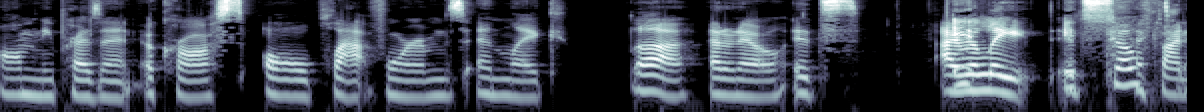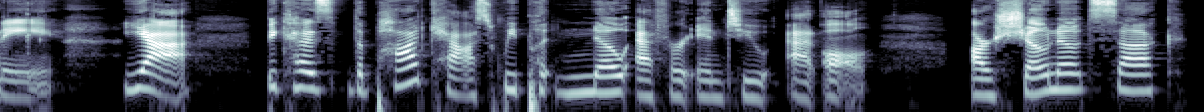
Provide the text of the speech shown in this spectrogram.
omnipresent across all platforms and like, ah, I don't know. It's, I it, relate. It's, it's so funny. Yeah. Because the podcast we put no effort into at all. Our show notes suck.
